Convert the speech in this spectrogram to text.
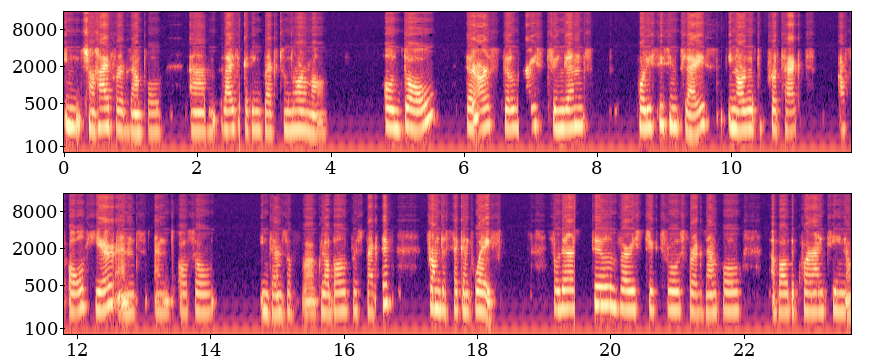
in Shanghai, for example, um, life is getting back to normal. Although there are still very stringent policies in place in order to protect us all here and and also in terms of uh, global perspective from the second wave. So there are still very strict rules, for example, about the quarantine of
